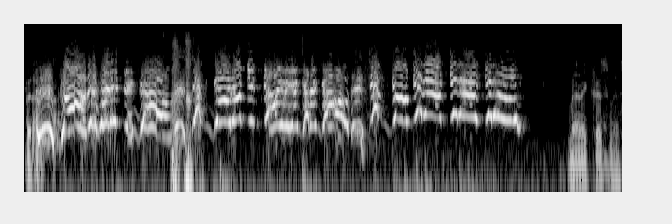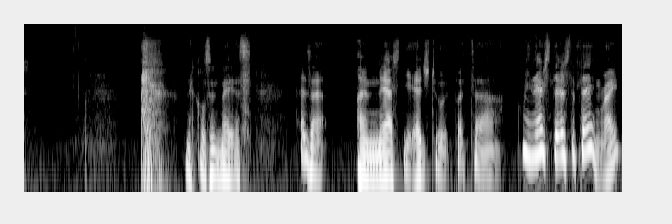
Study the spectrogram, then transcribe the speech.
But I, Go! Then why don't you go? Just go! Don't you telling me you're gonna go! Just go! Get out! Get out! Get out! Merry Christmas. Nichols and May. Has a a nasty edge to it, but uh, I mean, there's there's the thing, right?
